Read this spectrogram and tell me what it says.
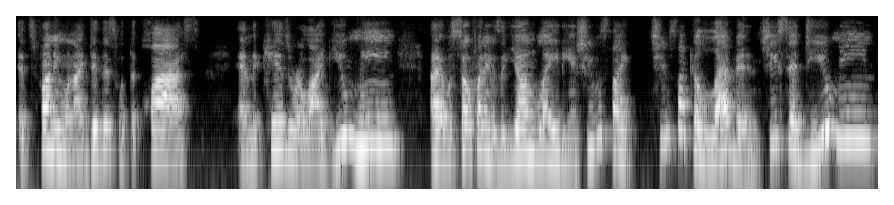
It's funny when I did this with the class and the kids were like, You mean? Uh, it was so funny. It was a young lady and she was like, She was like 11. She said, Do you mean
